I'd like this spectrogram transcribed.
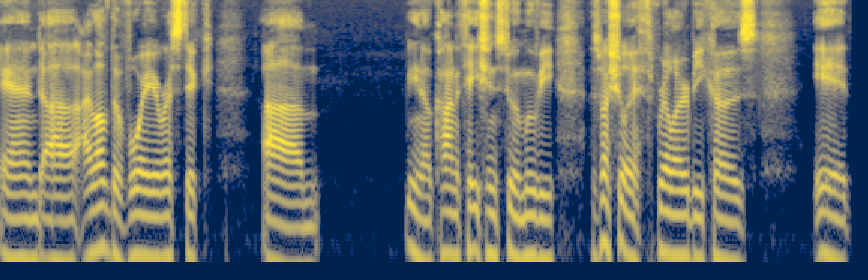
And uh, I love the voyeuristic um, you know connotations to a movie, especially a thriller, because it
